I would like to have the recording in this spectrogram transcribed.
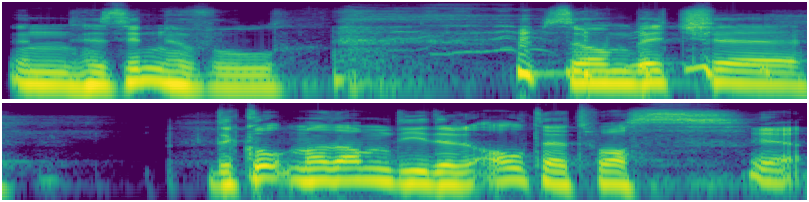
een gezingevoel. Zo'n beetje de kotmadam die er altijd was. Ja.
